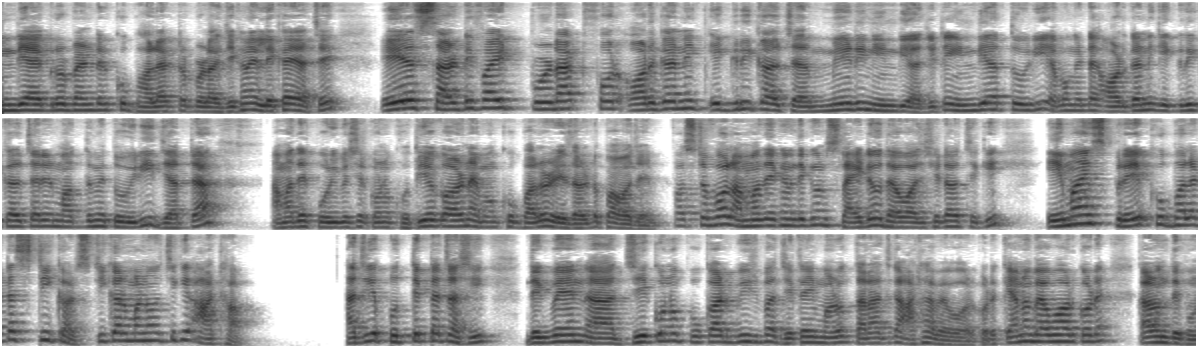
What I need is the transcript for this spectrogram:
ইন্ডিয়া অ্যাগ্রো ব্র্যান্ডের খুব ভালো একটা প্রোডাক্ট যেখানে লেখাই আছে এস certified product for organic agriculture made in India যেটা ইন্ডিয়ার তৈরি এবং এটা অর্গানিক এগ্রিকালচারের মাধ্যমে তৈরি, যেটা আমাদের পরিবেশের কোনো ক্ষতিও করে না এবং খুব ভালো রেজাল্টও পাওয়া যায়। ফার্স্ট অফ অল আমাদের এখানে দেখুন স্লাইডেও দেওয়া আছে, সেটা হচ্ছে কি এমআই স্প্রে খুব ভালো একটা স্টিকার স্টিকার মানে হচ্ছে কি আঠা। আজকে প্রত্যেকটা চাষি দেখবেন যে কোনো পোকার বিষ বা যেটাই মারুক তারা আজকে আঠা ব্যবহার করে। কেন ব্যবহার করে? কারণ দেখুন,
